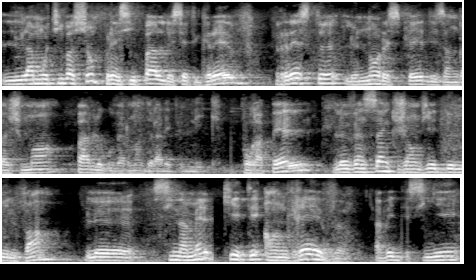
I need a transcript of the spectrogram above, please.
La motivation principale de cette grève reste le non-respect des engagements par le gouvernement de la République. Pour rappel, le 25 janvier 2020, le SINAMED, qui était en grève avait signé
